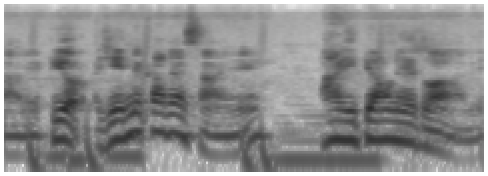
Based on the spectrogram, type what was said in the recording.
လာလဲပြီးတော့အရင်နှစ်ကတည်းကဆိုင်ရင်ဘာတွေပြောင်းလဲသွားတာလဲ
